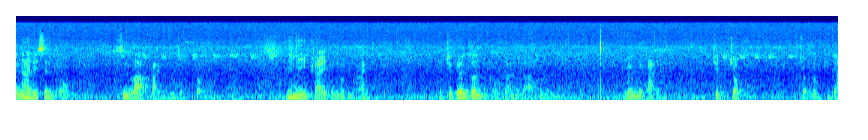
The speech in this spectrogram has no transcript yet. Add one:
นได้ด้วยเส้นตรง ซึ่งลากไปไม่รู้จุดจบ ไม่มีใครกำหนดหมายแต่จุดเริ่มต้นของการเวลาเท่านั้นเริ่มเมื่อใด จุดจบ จบลงที่ใด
